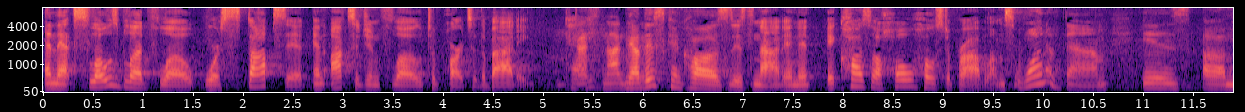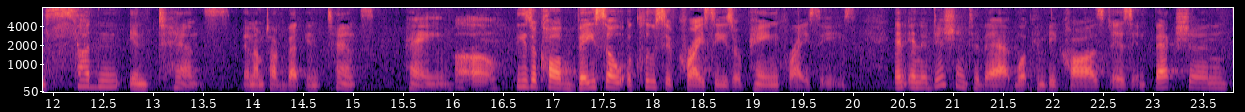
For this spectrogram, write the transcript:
and that slows blood flow or stops it and oxygen flow to parts of the body. Okay. That's not good. Now, this can cause, it's not, and it, it causes a whole host of problems. One of them is um, sudden, intense, and I'm talking about intense pain. Uh-oh. These are called vaso-occlusive crises or pain crises. And in addition to that, what can be caused is infection,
